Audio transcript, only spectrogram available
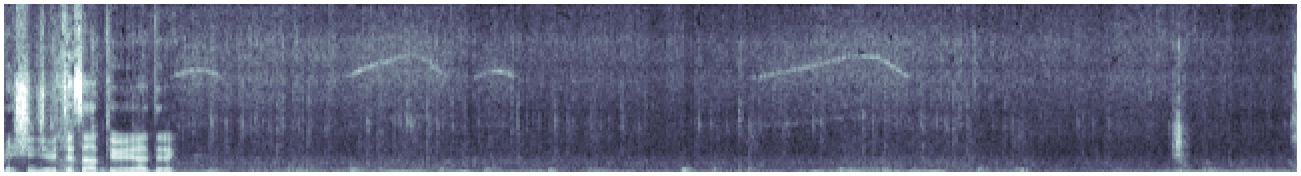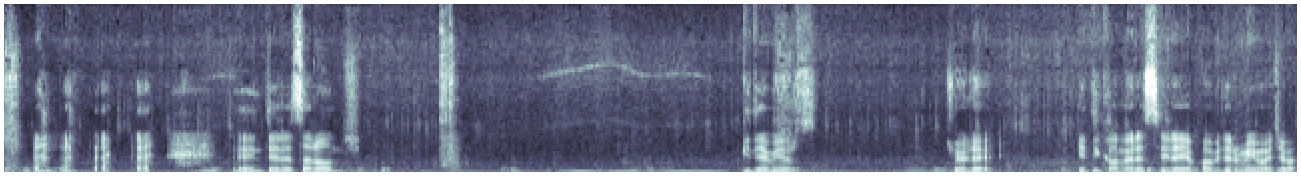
Beşinci vitese atıyor ya direkt. Enteresan olmuş. Gidemiyoruz. Şöyle 7 kamerasıyla yapabilir miyim acaba?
